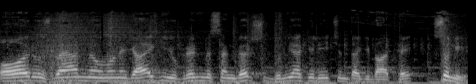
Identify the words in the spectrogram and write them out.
और उस बयान में उन्होंने कहा है कि यूक्रेन में संघर्ष दुनिया के लिए चिंता की बात है। सुनिए।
